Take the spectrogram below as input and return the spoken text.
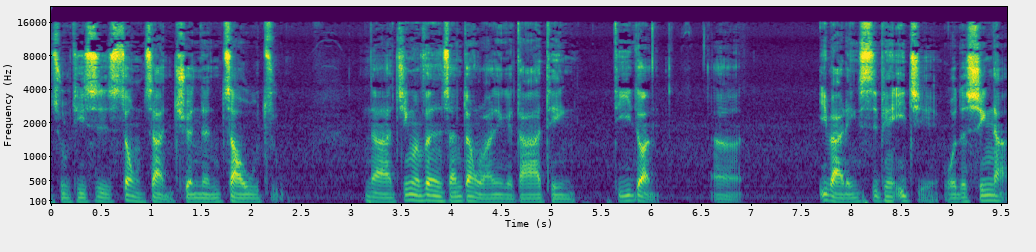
主题是颂赞全能造物主。那经文分成三段，我来念给大家听。第一段，呃，一百零四篇一节，我的心啊，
